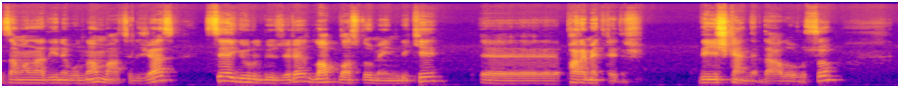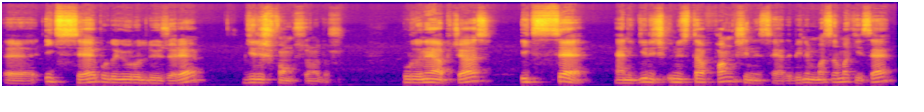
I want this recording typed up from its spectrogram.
zamanlarda yine bundan bahsedeceğiz. S görüldüğü üzere Laplace domainindeki e, parametredir. Değişkendir daha doğrusu. E, x burada görüldüğü üzere giriş fonksiyonudur. Burada ne yapacağız? x yani giriş unit function ise ya da basamak ise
